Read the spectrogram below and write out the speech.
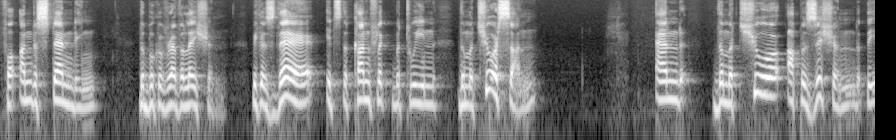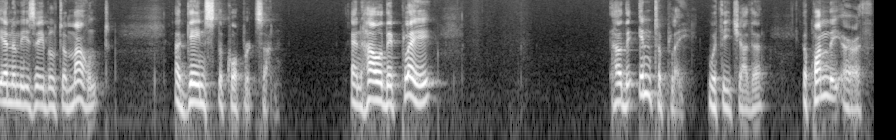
for understanding the book of Revelation. Because there it's the conflict between the mature Son and the mature opposition that the enemy is able to mount against the corporate Son and how they play, how they interplay with each other upon the earth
